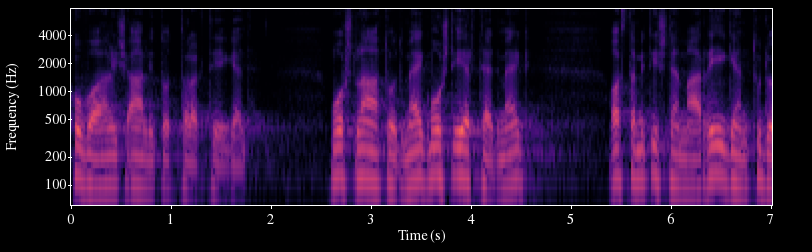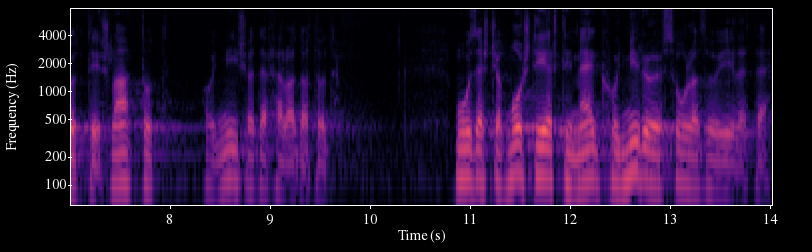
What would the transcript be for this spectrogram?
hova is állítottalak téged. Most látod meg, most érted meg azt, amit Isten már régen tudott és látott, hogy mi is a te feladatod. Mózes csak most érti meg, hogy miről szól az ő élete.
